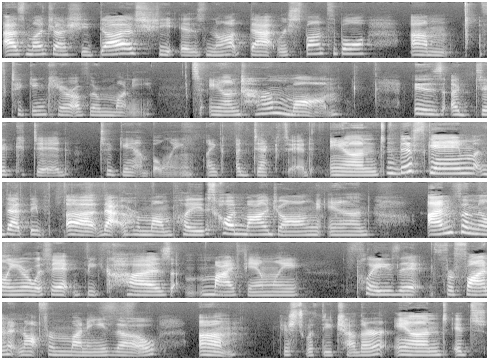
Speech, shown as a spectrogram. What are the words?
as much as she does. She is not that responsible um, of taking care of their money. And her mom is addicted to gambling, like addicted. And this game that they uh, that her mom plays is called mahjong, and I'm familiar with it because my family plays it for fun, not for money though, um, just with each other, and it's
